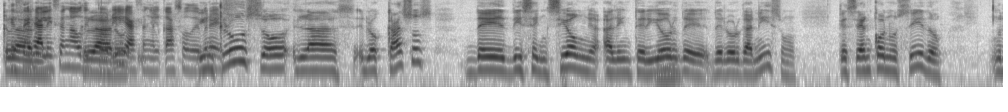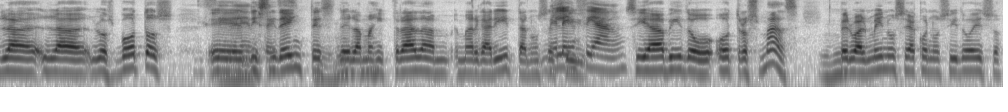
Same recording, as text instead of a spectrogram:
que se realicen auditorías en el caso de Brecht. Incluso las, los casos de disensión al interior del organismo, que se han conocido los votos eh, disidentes, de la magistrada Margarita, no sé si, ha habido otros más, pero al menos se ha conocido eso.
